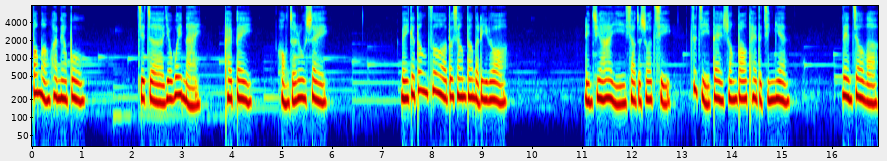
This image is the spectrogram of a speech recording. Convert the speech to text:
帮忙换尿布，接着又喂奶、拍背、哄着入睡，每一个动作都相当的利落。邻居阿姨笑着说起自己带双胞胎的经验，练就了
